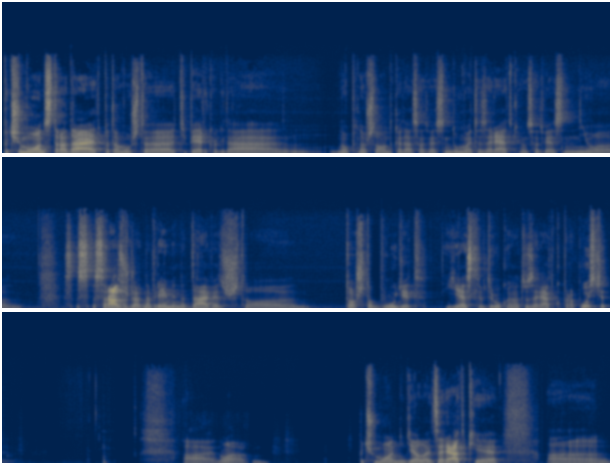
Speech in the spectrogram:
Почему он страдает? Потому что теперь, когда... Ну, потому что он, когда, соответственно, думает о зарядке, он, соответственно, на него сразу же одновременно давит, что то, что будет, если вдруг он эту зарядку пропустит, а, ну, а почему он не делает зарядки? А,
